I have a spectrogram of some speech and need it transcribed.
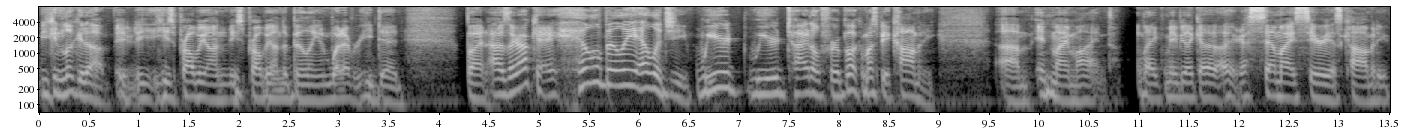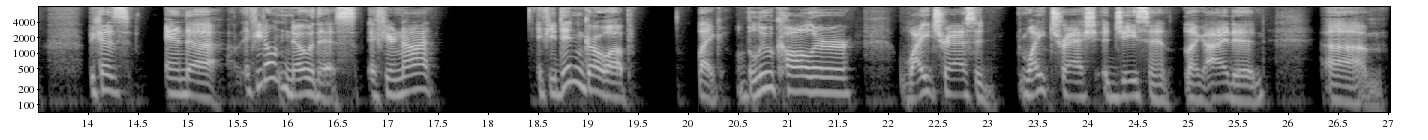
you can look it up. It, he's probably on he's probably on the billing and whatever he did. But I was like, okay, Hillbilly Elegy, weird, weird title for a book. It must be a comedy um, in my mind, like maybe like a, like a semi-serious comedy, because and uh, if you don't know this, if you're not, if you didn't grow up like blue collar, white trash, white trash adjacent like I did, um,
